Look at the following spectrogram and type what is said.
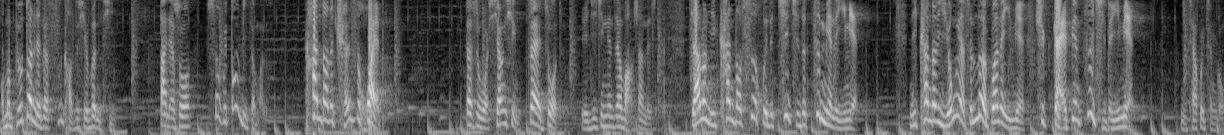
我们不断的在思考这些问题。大家说社会到底怎么了？看到的全是坏的。但是我相信在座的以及今天在网上的人，假如你看到社会的积极的正面的一面，你看到的永远是乐观的一面，去改变自己的一面，你才会成功。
